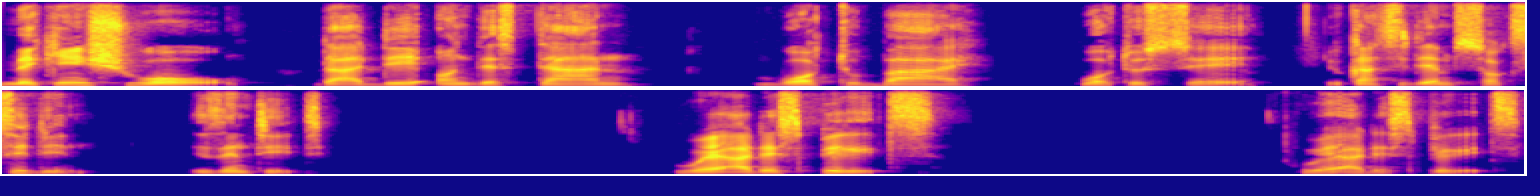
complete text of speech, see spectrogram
making sure that they understand what to buy, what to say. You can see them succeeding, isn't it? Where are the spirits? Where are the spirits?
